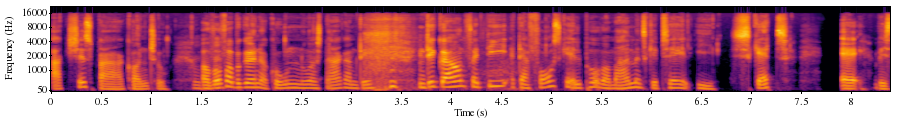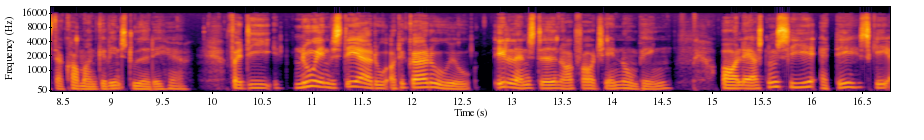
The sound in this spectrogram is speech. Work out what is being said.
aktiesparekonto. Mm-hmm. Og hvorfor begynder konen nu at snakke om det? Men det gør hun, fordi at der er forskel på, hvor meget man skal betale i skat af, hvis der kommer en gevinst ud af det her. Fordi nu investerer du, og det gør du jo et eller andet sted nok for at tjene nogle penge. Og lad os nu sige, at det sker.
